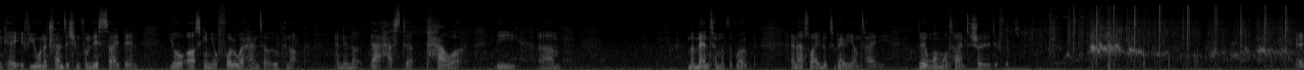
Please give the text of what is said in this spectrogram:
Okay, if you want to transition from this side then, you're asking your follower hand to open up and then that has to power the um, momentum of the rope and that's why it looks very untidy. I'll do it one more time to show you the difference. Okay,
